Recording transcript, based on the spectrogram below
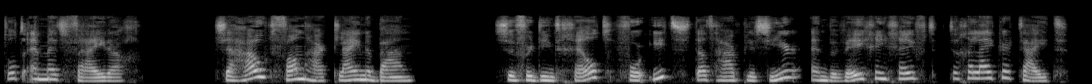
tot en met vrijdag. Ze houdt van haar kleine baan. Ze verdient geld voor iets dat haar plezier en beweging geeft tegelijkertijd.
